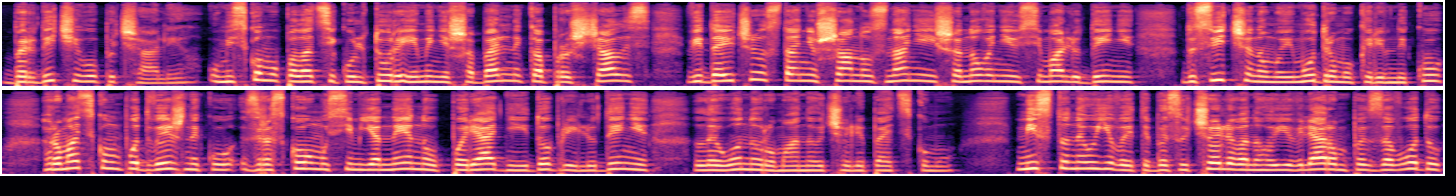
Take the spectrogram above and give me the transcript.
Бердичів у печалі. У міському палаці культури імені Шабельника прощались, віддаючи останню шану знаній і шанованій усіма людині, досвідченому і мудрому керівнику, громадському подвижнику, зразковому сім'янину, порядній і добрій людині Леону Романовичу Ліпецькому. Місто не уявити без очолюваного ювіляром пеззаводу,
